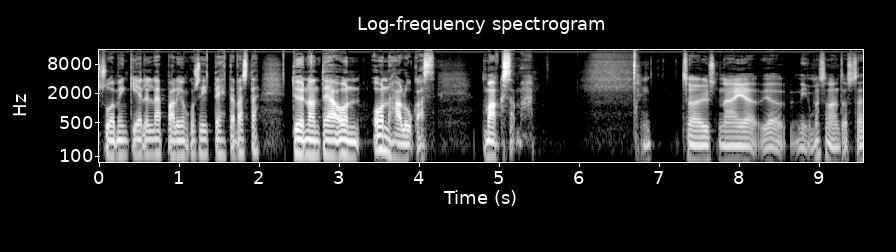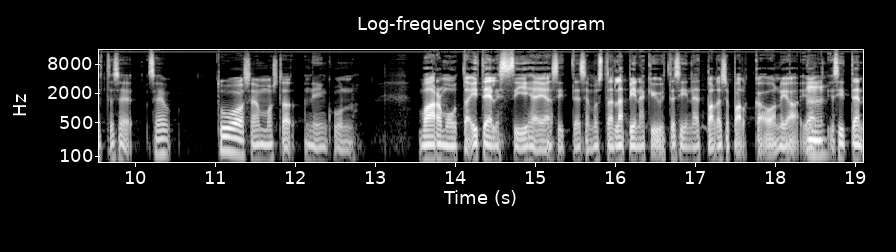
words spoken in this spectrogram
suomen kielellä, paljonko siitä tehtävästä työnantaja on, on halukas maksamaan. Se on just näin, ja, ja niin kuin mä sanoin tuossa, että se, se tuo semmoista niin kuin varmuutta itselle siihen ja sitten semmoista läpinäkyvyyttä siinä, että paljon se palkka on. Ja, ja, Mm. sitten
